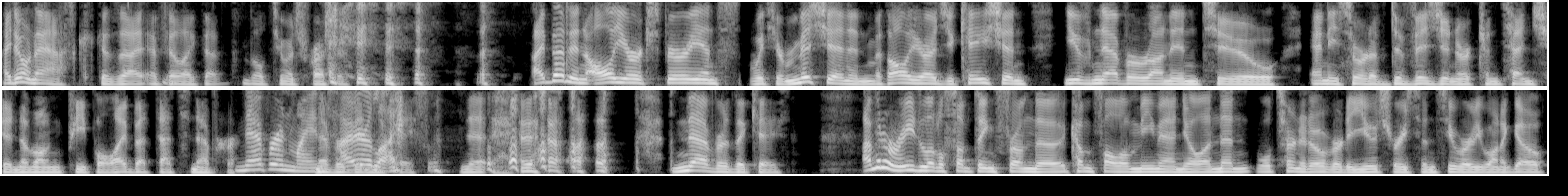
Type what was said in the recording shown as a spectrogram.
I don't ask because I, I, feel like that's a little too much pressure. I bet in all your experience with your mission and with all your education, you've never run into any sort of division or contention among people. I bet that's never, never in my never entire life. never the case. I'm going to read a little something from the Come Follow Me manual, and then we'll turn it over to you, Teresa, and see where you want to go.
